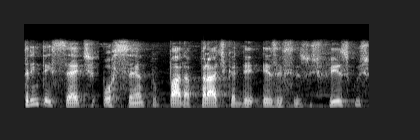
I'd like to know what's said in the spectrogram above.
37% para a prática de exercícios físicos,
